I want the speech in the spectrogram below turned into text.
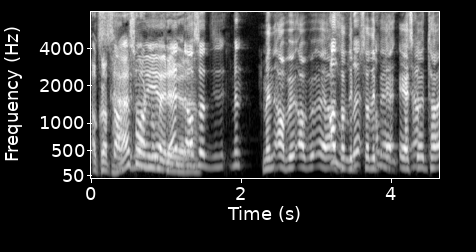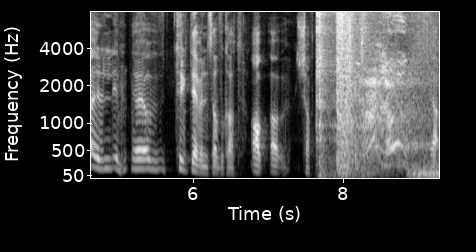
Akkurat her så har det noe med det å gjøre. Altså, men Men Abu, Abu eh, Alle- Sandeep, Sandeep, alle- jeg- jeg skal ja. ta uh, Trykk djevelens advokat. Ab, ab, kjapt. Ja.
